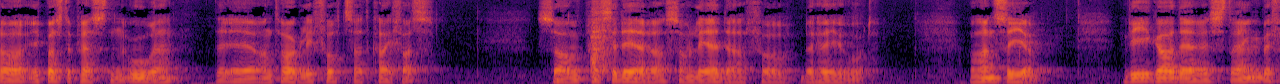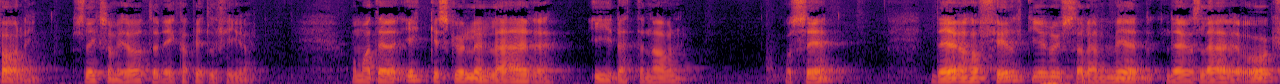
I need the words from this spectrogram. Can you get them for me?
tar ypperstepresten ordet. Det er antagelig fortsatt Kaifas som presiderer som leder for Det høye råd. Og han sier vi ga dere streng befaling, slik som vi hørte det i kapittel 4, om at dere ikke skulle lære i dette navn. Og se, dere har fylt Jerusalem med deres lære og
